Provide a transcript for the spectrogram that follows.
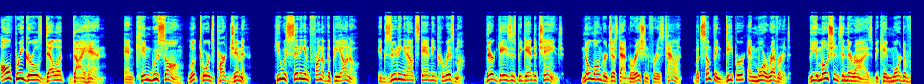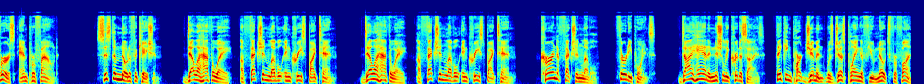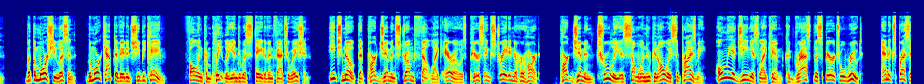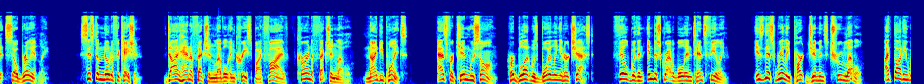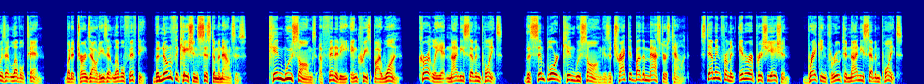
All three girls, Della, Dai Han, and Kim Woo Song, looked towards Park Jimin. He was sitting in front of the piano, exuding an outstanding charisma. Their gazes began to change, no longer just admiration for his talent, but something deeper and more reverent. The emotions in their eyes became more diverse and profound. System notification Della Hathaway, affection level increased by 10. Della Hathaway, affection level increased by 10. Current affection level 30 points. Dai Han initially criticized, thinking Park Jimin was just playing a few notes for fun. But the more she listened, the more captivated she became, falling completely into a state of infatuation. Each note that Park Jimin strummed felt like arrows piercing straight into her heart. Park Jimin truly is someone who can always surprise me. Only a genius like him could grasp the spiritual root and express it so brilliantly. System notification. Dai Han affection level increased by 5, current affection level 90 points. As for Kim Woo-song, her blood was boiling in her chest, filled with an indescribable intense feeling. Is this really Park Jimin's true level? I thought he was at level 10, but it turns out he's at level 50. The notification system announces Kim Woo-song's affinity increased by 1, currently at 97 points. The Simp Lord Kim Woo-song is attracted by the master's talent, stemming from an inner appreciation, breaking through to 97 points.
